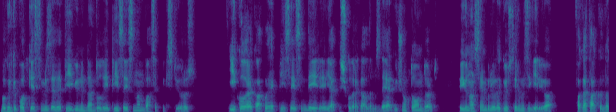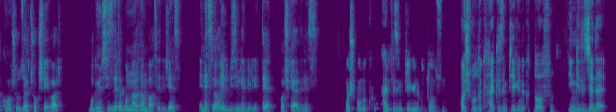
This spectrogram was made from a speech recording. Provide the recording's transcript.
Bugünkü podcast'imizde de Pi gününden dolayı Pi sayısından bahsetmek istiyoruz. İlk olarak akla hep Pi sayısının değeri, yaklaşık olarak aldığımız değer 3.14 ve Yunan sembolüyle gösterilmesi geliyor. Fakat hakkında konuşulacak çok şey var. Bugün sizlere bunlardan bahsedeceğiz. Enes ve Halil bizimle birlikte. Hoş geldiniz. Hoş bulduk. Herkesin pi günü kutlu olsun. Hoş bulduk. Herkesin pi günü kutlu olsun. İngilizce'de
